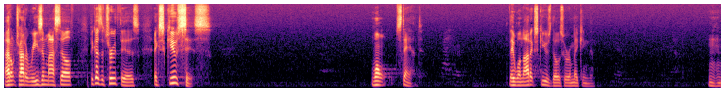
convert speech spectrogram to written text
I don't try to reason myself, because the truth is, excuses won't stand. They will not excuse those who are making them. Mm-hmm.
